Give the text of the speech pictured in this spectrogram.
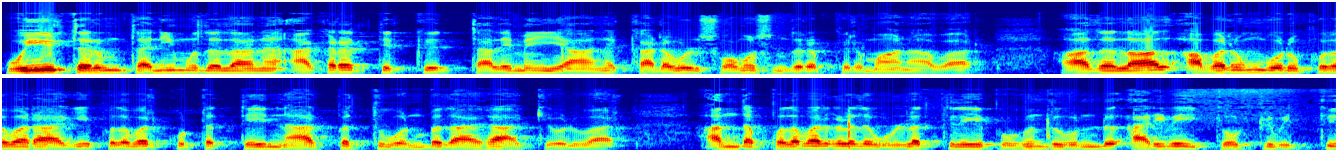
உயிர் தரும் தனி முதலான அகரத்திற்கு தலைமையான கடவுள் சோமசுந்தர பெருமானாவார் ஆதலால் அவரும் ஒரு புலவராகி புலவர் கூட்டத்தை நாற்பத்து ஒன்பதாக ஆக்கிவிடுவார். அந்த புலவர்களது உள்ளத்திலே புகுந்து கொண்டு அறிவை தோற்றுவித்து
